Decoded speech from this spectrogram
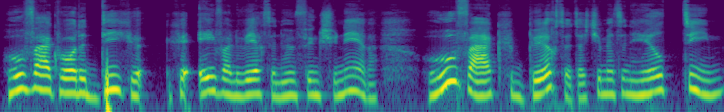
hoe vaak worden die ge geëvalueerd in hun functioneren? Hoe vaak gebeurt het dat je met een heel team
